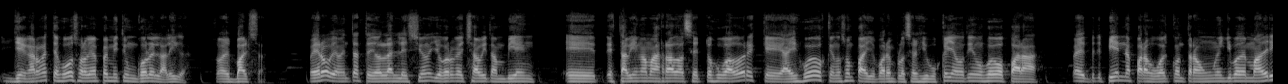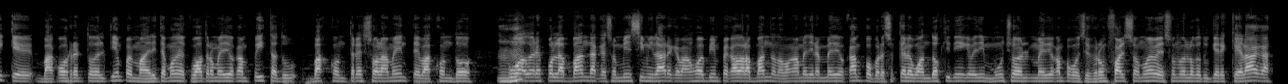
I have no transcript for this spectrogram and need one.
llegaron a este juego, solo habían permitido un gol en la liga, o sea, el Barça. Pero obviamente, ante las lesiones, yo creo que Xavi también eh, está bien amarrado a ciertos jugadores que hay juegos que no son para ellos. Por ejemplo, Sergio Busquets ya no tiene juegos para eh, piernas para jugar contra un equipo de Madrid que va a correr todo el tiempo. En Madrid te pone cuatro mediocampistas, tú vas con tres solamente, vas con dos jugadores por las bandas que son bien similares, que van a jugar bien pegados a las bandas, no van a medir en medio campo. Por eso es que Lewandowski tiene que medir mucho el medio campo como si fuera un falso 9. Eso no es lo que tú quieres que él haga.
